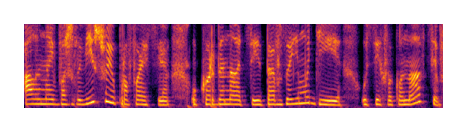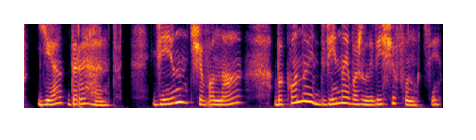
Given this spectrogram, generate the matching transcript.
Але найважливішою професією у координації та взаємодії усіх виконавців є диригент. Він чи вона виконують дві найважливіші функції.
